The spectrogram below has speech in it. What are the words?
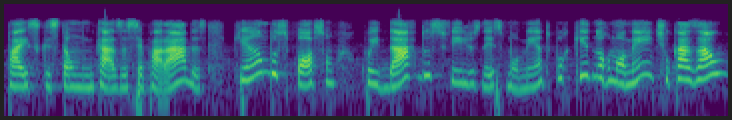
pais que estão em casas separadas, que ambos possam cuidar dos filhos nesse momento, porque normalmente o casal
